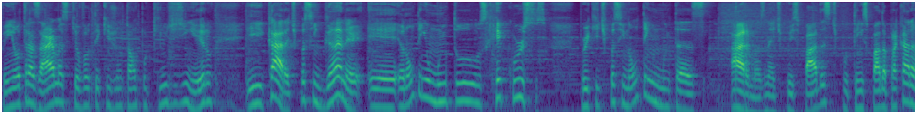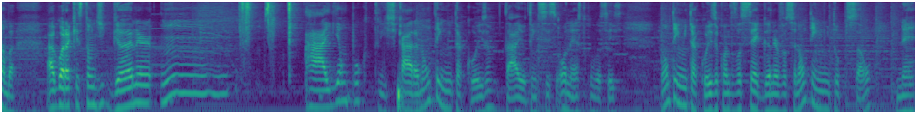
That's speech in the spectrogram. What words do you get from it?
Vem outras armas que eu vou ter que juntar um pouquinho de dinheiro. E, cara, tipo assim, Gunner, é, eu não tenho muitos recursos. Porque, tipo assim, não tem muitas armas, né? Tipo, espadas, tipo, tem espada pra caramba. Agora, a questão de Gunner. Hum. Aí é um pouco triste, cara. Não tem muita coisa, tá? Eu tenho que ser honesto com vocês. Não tem muita coisa. Quando você é gunner, você não tem muita opção, né?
